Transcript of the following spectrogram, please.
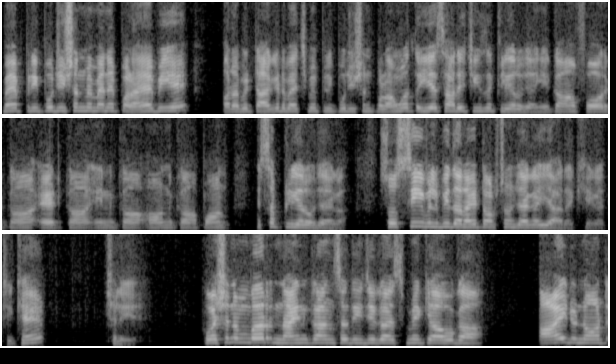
मैं प्रीपोजिशन में मैंने पढ़ाया भी है। और अभी टारगेट बैच में प्रीपोजिशन पढ़ाऊँगा तो ये सारी चीज़ें क्लियर हो जाएँगी। कहाँ फॉर कहाँ एट कहाँ इन कहाँ ऑन कहाँ अपॉन ये सब क्लियर हो जाएगा। So C will be the right option हो जाएगा, याद रखिएगा, ठीक है? चलिए। क्वेश्चन नंबर नाइन का आंसर दीजिएगा, इसमें क्या होगा? I do not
